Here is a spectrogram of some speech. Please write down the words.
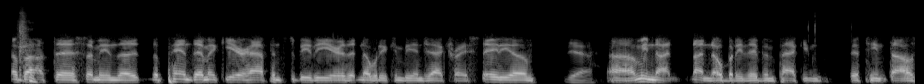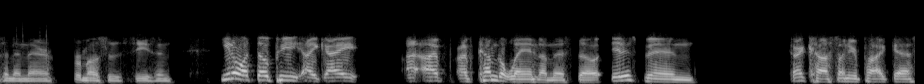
about this. I mean, the the pandemic year happens to be the year that nobody can be in Jack Trice Stadium. Yeah. Uh, I mean, not not nobody. They've been packing fifteen thousand in there for most of the season. You know what though, Pete? Like I, I I've I've come to land on this though. It has been can I cuss on your podcast?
